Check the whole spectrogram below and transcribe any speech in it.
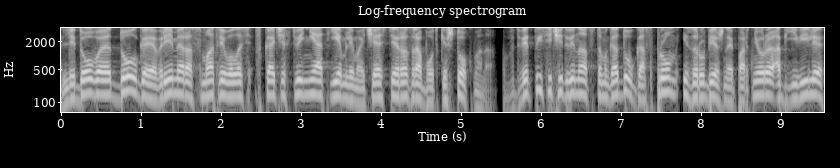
Ледовая долгое время рассматривалась в качестве неотъемлемой части разработки Штокмана. В 2012 году «Газпром» и зарубежные партнеры объявили,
